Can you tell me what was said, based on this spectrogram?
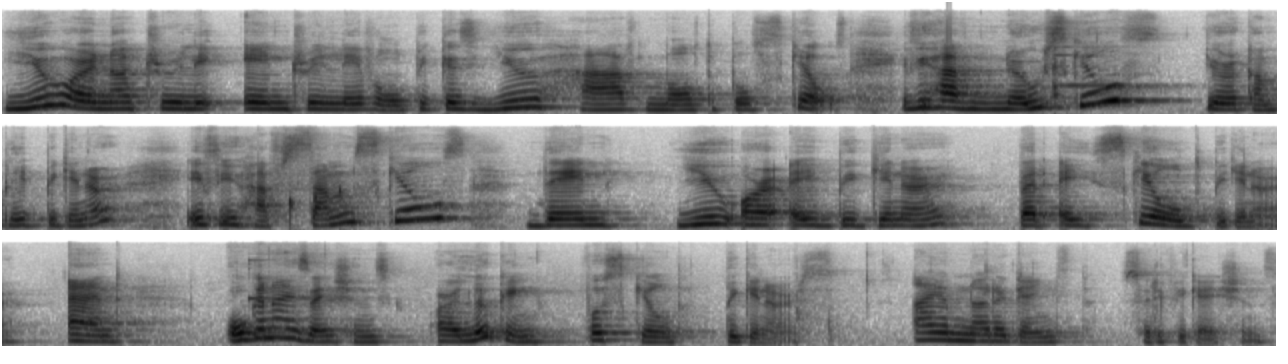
you are not truly entry level because you have multiple skills. If you have no skills, you're a complete beginner. If you have some skills, then you are a beginner, but a skilled beginner. And organizations are looking for skilled beginners. I am not against certifications.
